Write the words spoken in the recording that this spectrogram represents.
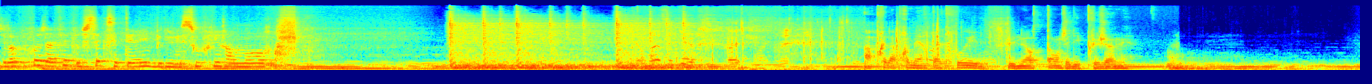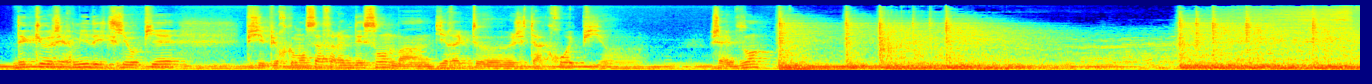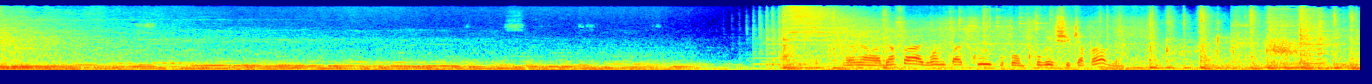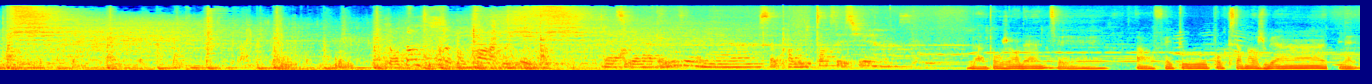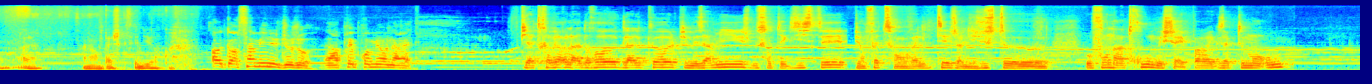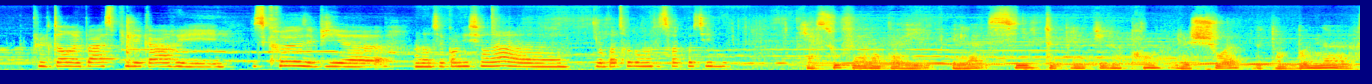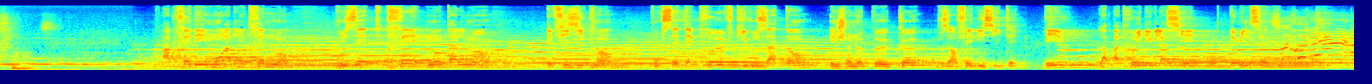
Je sais pas pourquoi je la fais, parce que je sais que c'est terrible et que je vais souffrir à mort. Après la première patrouille, une heure de temps, j'ai dit plus jamais. Dès que j'ai remis des pieds au pied, puis j'ai pu recommencer à faire une descente, ben, direct euh, j'étais accro et puis euh, j'avais besoin. J'aimerais bien faire la grande patrouille pour me prouver que je suis capable. T'entends pourquoi on parle à côté c'est bien organisé, mais euh, ça prend du temps, c'est sûr. Ben, pour Jordan, c'est. ben, on fait tout pour que ça marche bien, mais voilà, ça n'empêche que c'est dur quoi. Encore 5 minutes, Jojo. Et après, promis, on arrête. Puis à travers la drogue, l'alcool, puis mes amis, je me sentais exister. Puis en fait, en réalité, j'allais juste euh, au fond d'un trou, mais je savais pas exactement où. Plus le temps il passe, plus l'écart il, il se creuse, et puis euh, dans ces conditions-là, euh, je vois pas trop comment ça sera possible. qui a souffert dans ta vie. Et là, s'il te plaît, tu dois prendre le choix de ton bonheur, Florence. Après des mois d'entraînement, vous êtes prêt mentalement et physiquement pour cette épreuve qui vous attend et je ne peux que vous en féliciter. Vive la patrouille des glaciers 2016.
